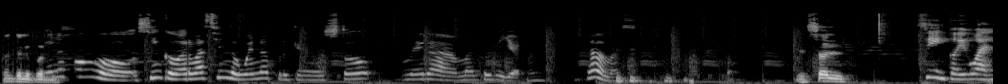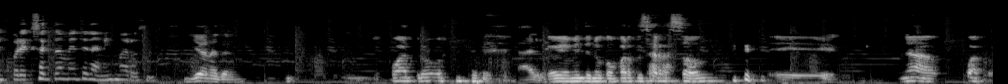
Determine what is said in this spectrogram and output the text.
¿cuánto le Yo pones? le pongo 5 barbas siendo buena porque me gustó ver a Michael B. Jordan. Nada más. El sol. Cinco igual, por exactamente la misma razón. Jonathan. Cuatro, porque obviamente no comparto esa razón. Eh, nada, cuatro.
